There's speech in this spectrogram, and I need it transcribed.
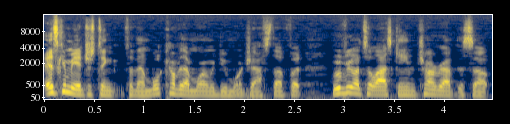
It's gonna be interesting for them. We'll cover that more when we do more draft stuff. But moving on to the last game, trying to wrap this up.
